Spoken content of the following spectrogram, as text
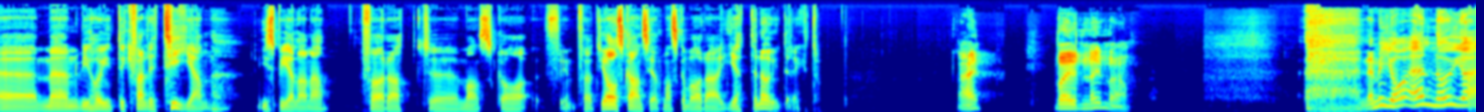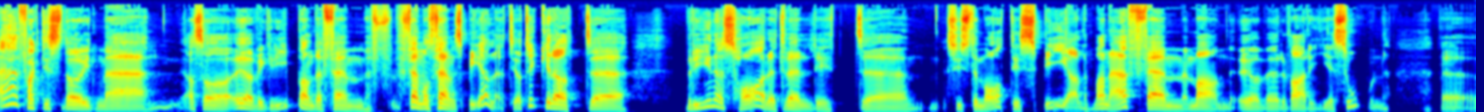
eh, men vi har inte kvaliteten i spelarna för att eh, man ska, för att jag ska anse att man ska vara jättenöjd direkt. Nej. Vad är du nöjd med då? Nej, men jag är nöjd. Jag är faktiskt nöjd med alltså, övergripande 5 fem mot 5 spelet. Jag tycker att eh, Brynäs har ett väldigt eh, systematiskt spel. Man är fem man över varje zon. Eh,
